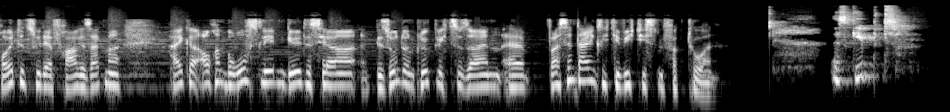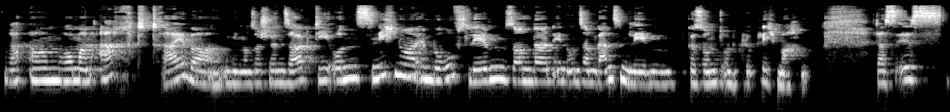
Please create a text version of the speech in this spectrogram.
Heute zu der Frage, sag mal, Heike, auch im Berufsleben gilt es ja, gesund und glücklich zu sein. Äh, was sind eigentlich die wichtigsten Faktoren? Es gibt, ähm, Roman, acht Treiber, wie man so schön sagt, die uns nicht nur im Berufsleben, sondern in unserem ganzen Leben gesund und glücklich machen. Das ist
